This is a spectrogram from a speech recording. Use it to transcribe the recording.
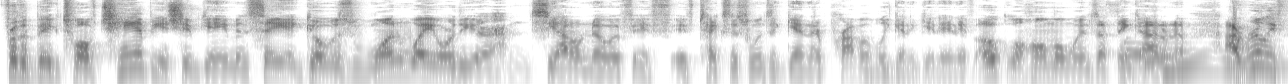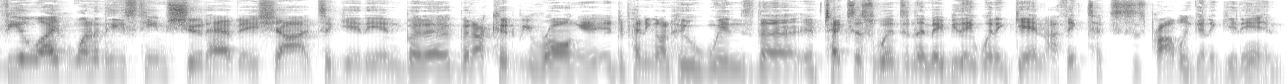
for the Big 12 championship game and say it goes one way or the other. See, I don't know if, if, if Texas wins again, they're probably going to get in. If Oklahoma wins, I think, I don't know. I really feel like one of these teams should have a shot to get in, but, uh, but I could be wrong. It, depending on who wins the, if Texas wins and then maybe they win again, I think Texas is probably going to get in.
